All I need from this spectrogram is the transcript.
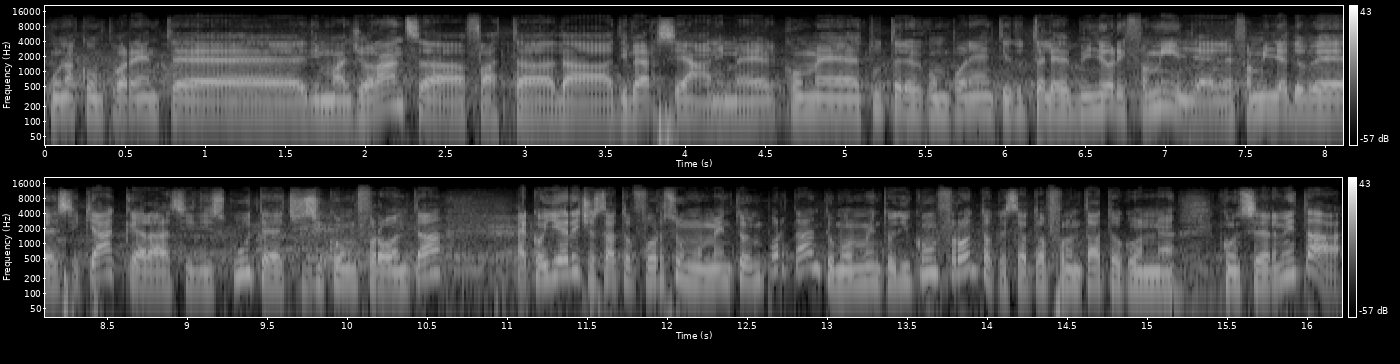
una componente di maggioranza fatta da diverse anime, come tutte le componenti, tutte le migliori famiglie, le famiglie dove si chiacchiera, si discute, ci si confronta Ecco, ieri c'è stato forse un momento importante, un momento di confronto che è stato affrontato con, con serenità,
